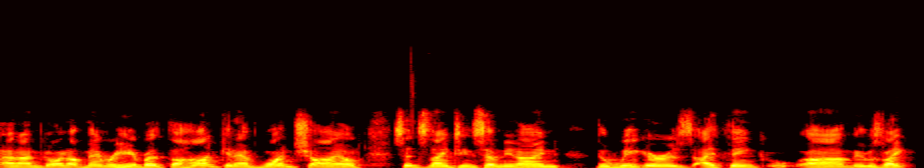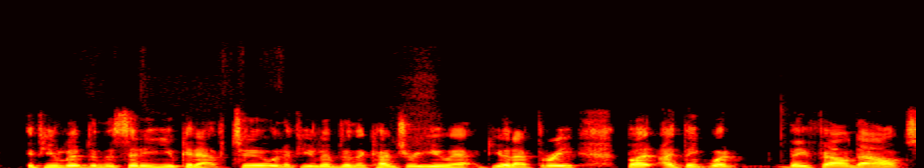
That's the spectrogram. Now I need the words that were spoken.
and I'm going off memory here, but the Han can have one child since 1979. The Uyghurs, I think, um, it was like if you lived in the city, you could have two, and if you lived in the country, you ha- you'd have three. But I think what they found out,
